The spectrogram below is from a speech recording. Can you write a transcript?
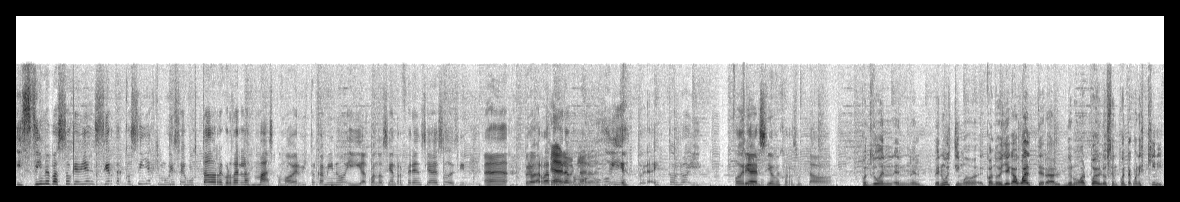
y sí me pasó que habían ciertas cosillas que me hubiese gustado recordarlas más, como haber visto el camino y cuando hacían referencia a eso decir, ah, pero a rato Claro, era como, claro, uy, sí. esto era esto, ¿no? Y podría Sí, haber sido mejor resultado. Ponte tú en, en el penúltimo, cuando llega Walter al- de nuevo al pueblo, se encuentra con Skinny.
